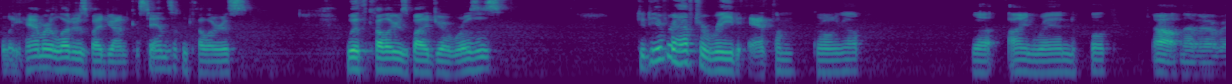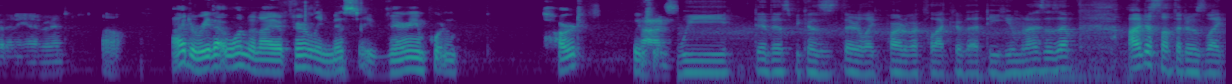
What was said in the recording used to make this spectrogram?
Kelly Hammer, letters by John Costanza, and colors with colors by Joe Rosas. Did you ever have to read Anthem growing up? The Ayn Rand book? Oh, never never read any Ayn Rand. I had to read that one, and I apparently missed a very important part, which Ah. is we did this because they're like part of a collective that dehumanizes them. I just thought that it was like,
